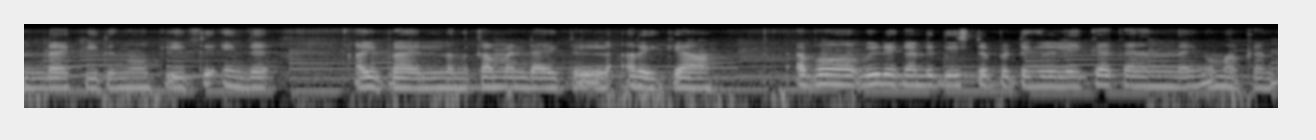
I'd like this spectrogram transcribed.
ഉണ്ടാക്കിയിട്ട് നോക്കിയിട്ട് എന്റെ അഭിപ്രായം എല്ലാം ഒന്ന് കമന്റായിട്ടെല്ലാം അറിയിക്കുക. അപ്പോൾ വീഡിയോ കണ്ടിട്ട് ഇഷ്ടപ്പെട്ടെങ്കിൽ ലൈക്ക് ആക്കാൻ എന്തെങ്കിലും മറക്കണ്ട.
